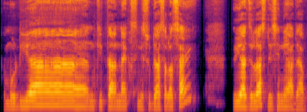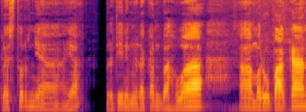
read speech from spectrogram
kemudian kita next ini sudah selesai Ya jelas di sini ada Play Store-nya ya. Berarti ini menandakan bahwa uh, merupakan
